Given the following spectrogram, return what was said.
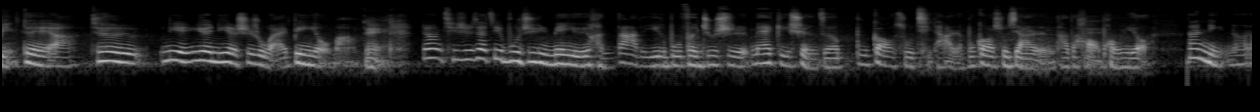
病，对啊，就是你也因为你也是乳癌病友嘛，对。但其实，在这部剧里面，有一很大的一个部分，就是 Maggie 选择不告诉其他人，不告诉家人，他的好朋友。那你呢？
